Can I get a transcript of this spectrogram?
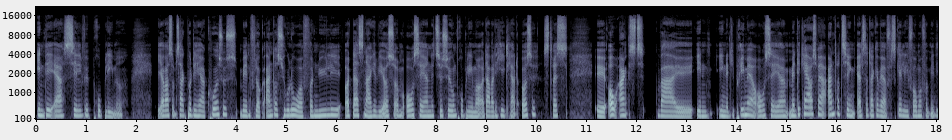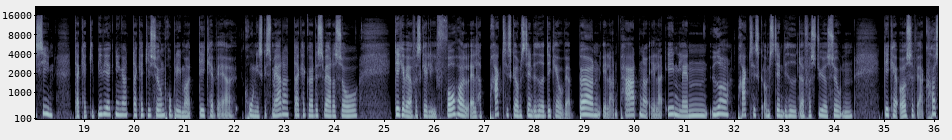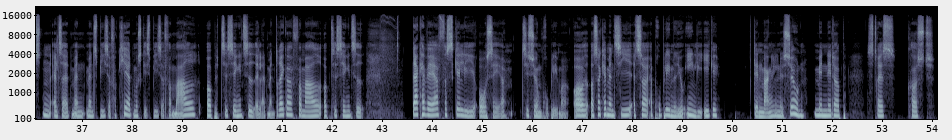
end det er selve problemet. Jeg var som sagt på det her kursus med en flok andre psykologer for nylig, og der snakkede vi også om årsagerne til søvnproblemer, og der var det helt klart også stress øh, og angst var øh, en, en af de primære årsager, men det kan også være andre ting. Altså der kan være forskellige former for medicin, der kan give bivirkninger, der kan give søvnproblemer, det kan være kroniske smerter, der kan gøre det svært at sove. Det kan være forskellige forhold, altså praktiske omstændigheder. Det kan jo være børn, eller en partner, eller en eller anden ydre praktisk omstændighed, der forstyrrer søvnen. Det kan også være kosten, altså at man, man spiser forkert, måske spiser for meget op til sengetid, eller at man drikker for meget op til sengetid. Der kan være forskellige årsager til søvnproblemer. Og, og så kan man sige, at så er problemet jo egentlig ikke den manglende søvn, men netop stress, kost,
